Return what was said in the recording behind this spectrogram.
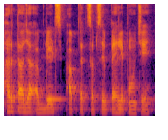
हर ताज़ा अपडेट्स आप तक सबसे पहले पहुँचें।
